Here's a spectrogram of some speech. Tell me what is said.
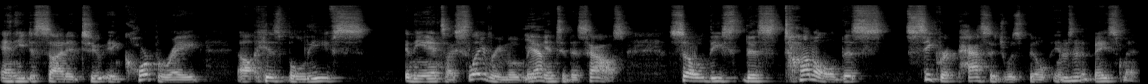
and he decided to incorporate uh, his beliefs in the anti slavery movement Yeah. into this house. So these this tunnel, this secret passage was built into Mhm. the basement,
